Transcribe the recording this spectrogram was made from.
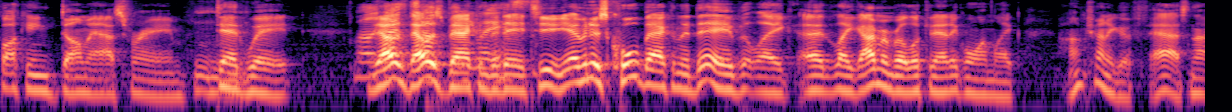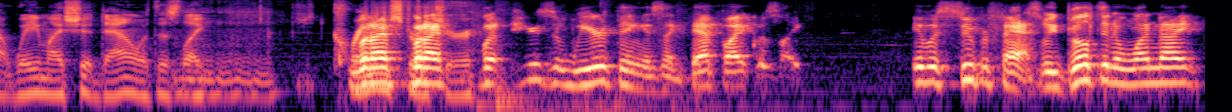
fucking dumbass frame, Hmm. dead weight. Well, that was that was jumped back in the day too. Yeah, I mean it was cool back in the day, but like I, like I remember looking at it going like, I'm trying to go fast, not weigh my shit down with this like crane but I, but I, structure. but here's the weird thing is like that bike was like, it was super fast. We built it in one night,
